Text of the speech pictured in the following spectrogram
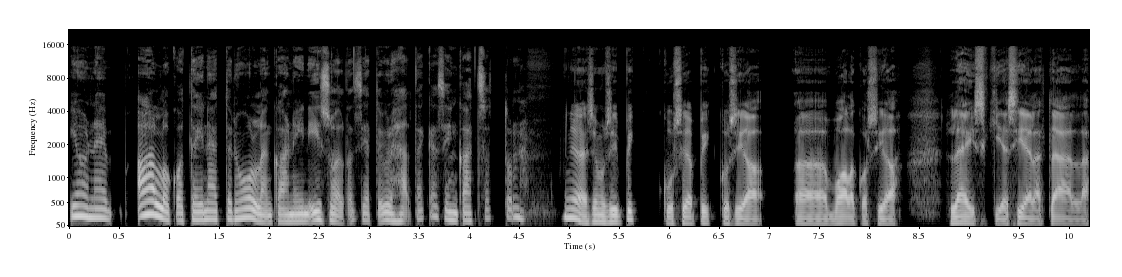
Joo, ne aallokot ei näyttänyt ollenkaan niin isoilta sieltä ylhäältä käsin katsottuna. Joo, semmoisia pikkusia, pikkusia valkoisia läiskiä siellä täällä,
